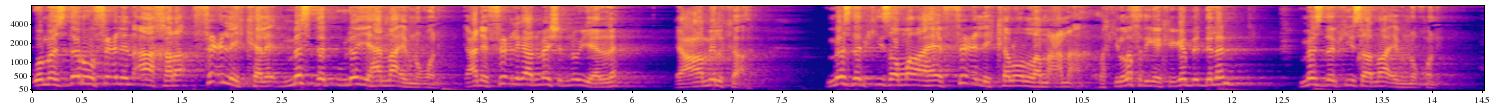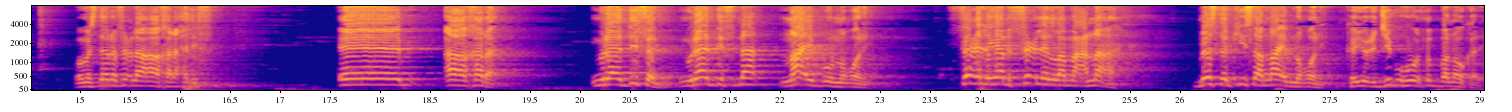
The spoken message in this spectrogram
wa masdaru ficlin aakhara ficli kale masder uu leeyaha naa'ib noqoni yacnii ficligan meesha noo yaalla ee caamilka ah masderkiisa ma ahee ficli kaloo la macno ah laakiin lafdiga kaga bedelan masderkiisa naa'ib noqoni wa masdaru ficla aakhara xadif aakhara muraadifan muraadifna naa'ib buu noqoni ficligan ficli la macno ah masderkiisa naa'ib noqoni ka yucjibuhu xubban oo kale.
